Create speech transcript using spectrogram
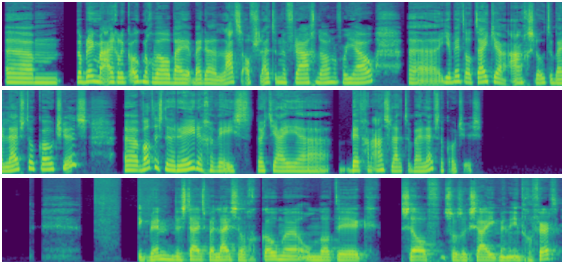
Um, dat brengt me eigenlijk ook nog wel bij, bij de laatste afsluitende vraag dan voor jou. Uh, je bent al een tijdje aangesloten bij lifestyle coaches. Uh, wat is de reden geweest dat jij uh, bent gaan aansluiten bij lifestyle coaches? Ik ben destijds bij lifestyle gekomen omdat ik zelf, zoals ik zei, ik ben een introvert.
